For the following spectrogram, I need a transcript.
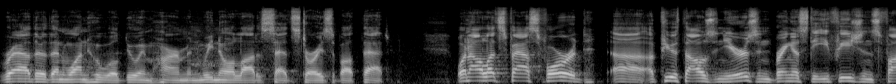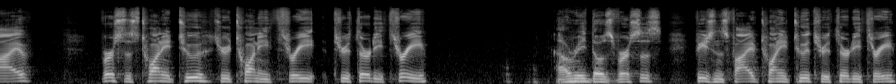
rather than one who will do him harm. And we know a lot of sad stories about that. Well, now let's fast forward uh, a few thousand years and bring us to Ephesians 5, verses 22 through 23 through 33. I'll read those verses. Ephesians 5, 22 through 33.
